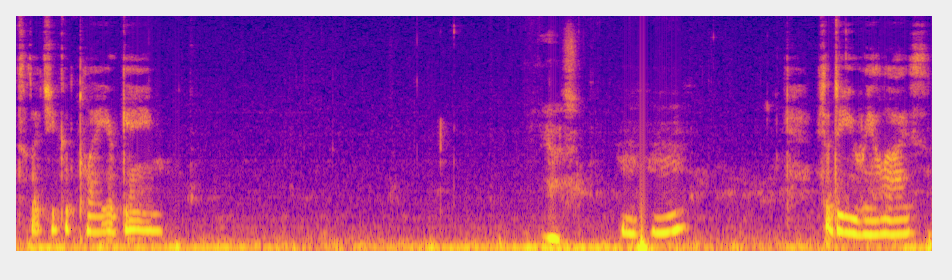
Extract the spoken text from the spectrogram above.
so that you could play your game. Yes. Mm-hmm. So, do you realize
